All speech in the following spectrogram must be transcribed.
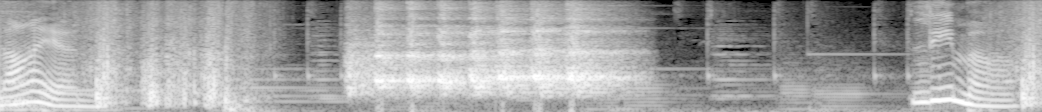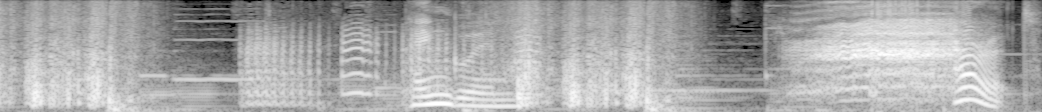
Lion. Llama. Penguin. Parrot.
